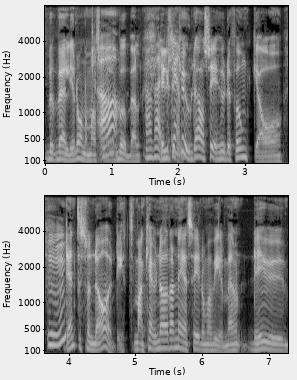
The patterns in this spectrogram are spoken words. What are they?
väljer då när man ska Ja, bubbel. ja, det är lite. Mm. kul det här att se hur det funkar. Och Det är inte så nördigt. Man kan ju nörda ner sig om man vill, men det är ju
